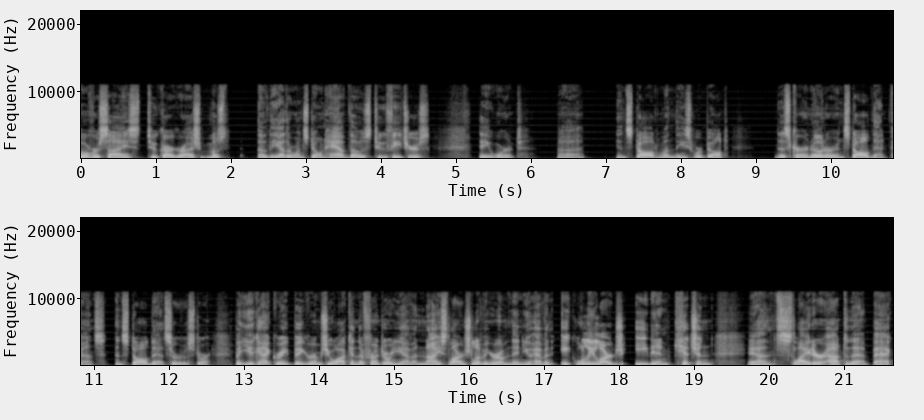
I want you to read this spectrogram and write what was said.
oversized two car garage. Most of the other ones don't have those two features. They weren't uh, installed when these were built. This current owner installed that fence, installed that service door. But you got great big rooms. You walk in the front door, you have a nice large living room, then you have an equally large eat in kitchen and slider out to that back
